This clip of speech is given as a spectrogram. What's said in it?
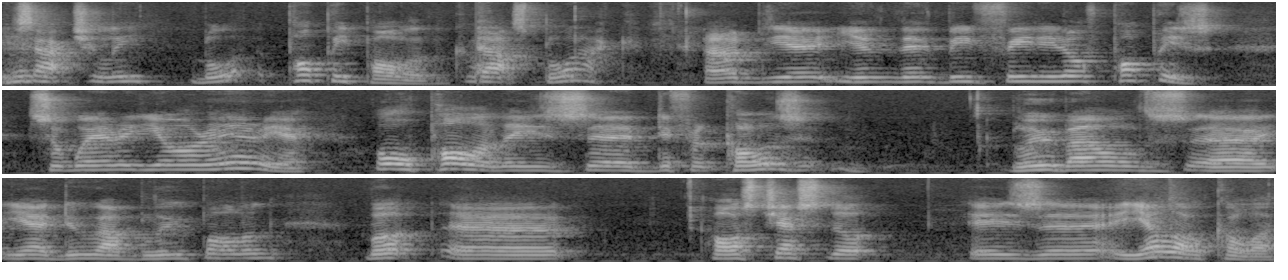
It's actually bl- poppy pollen. That's black, and you, you, they've been feeding off poppies somewhere in your area. All pollen is uh, different colours. Bluebells, uh, yeah, do have blue pollen, but uh, horse chestnut is uh, a yellow colour.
